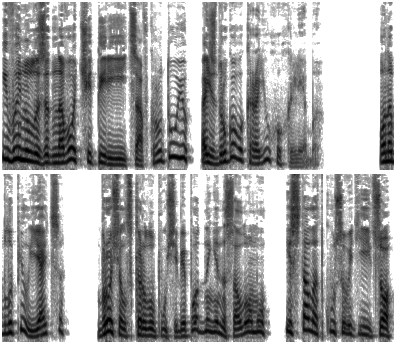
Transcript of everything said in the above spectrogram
и вынул из одного четыре яйца вкрутую, а из другого краюху хлеба. Он облупил яйца, бросил скорлупу себе под ноги на солому и стал откусывать яйцо,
